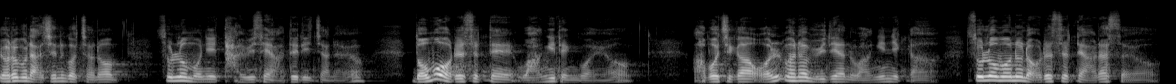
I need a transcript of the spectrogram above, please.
여러분 아시는 것처럼 솔로몬이 다윗의 아들이잖아요. 너무 어렸을 때 왕이 된 거예요. 아버지가 얼마나 위대한 왕이니까 솔로몬은 어렸을 때 알았어요.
